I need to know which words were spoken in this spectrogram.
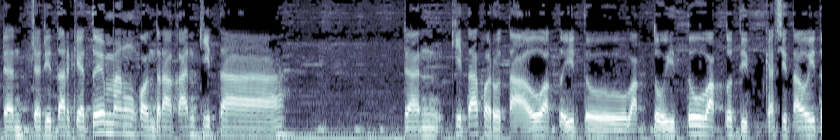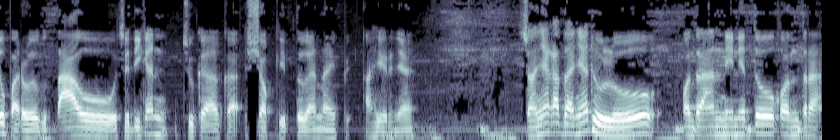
dan jadi target itu emang kontrakan kita. Dan kita baru tahu waktu itu waktu itu waktu dikasih tahu itu baru tahu. Jadi kan juga agak shock gitu kan akhirnya soalnya katanya dulu kontrakan ini tuh kontrak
